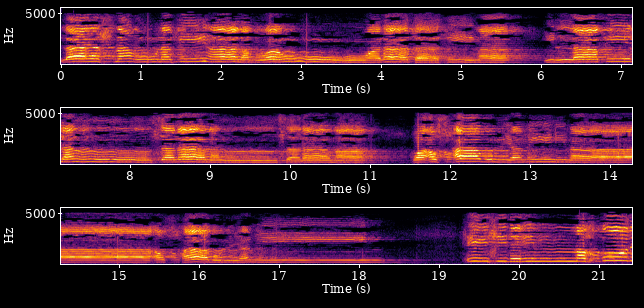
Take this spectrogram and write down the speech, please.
لا يسمعون فيها لغوا ولا تاثيما إلا قيلا سلاما سلاما وأصحاب اليمين ما أصحاب اليمين في سدر مخضود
